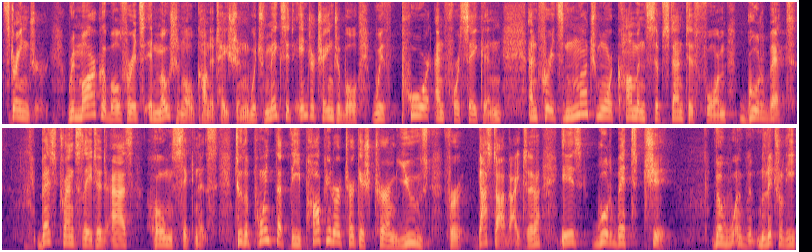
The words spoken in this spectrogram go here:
stranger, remarkable for its emotional connotation, which makes it interchangeable with poor and forsaken, and for its much more common substantive form, gurbet, best translated as homesickness, to the point that the popular Turkish term used for Gastarbeiter is gurbetçi, the, literally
